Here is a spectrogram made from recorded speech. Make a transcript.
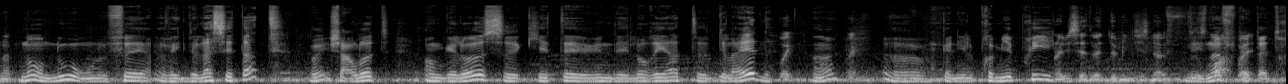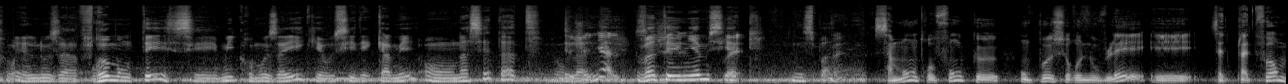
maintenant nous on le fait avec de l'acétate. Oui, Charlotte Angelos, qui était une des lauréates de la aide, hein, euh, gagné le premier prix. On a vu, ça devait être 2019. 19 peut-être. Elle nous a remonté ces micro-mosaïques et aussi des camées en acétate. C'est génial. 21e siècle, n'est-ce pas ça montre au fond que on peut se renouveler et cette plateforme,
